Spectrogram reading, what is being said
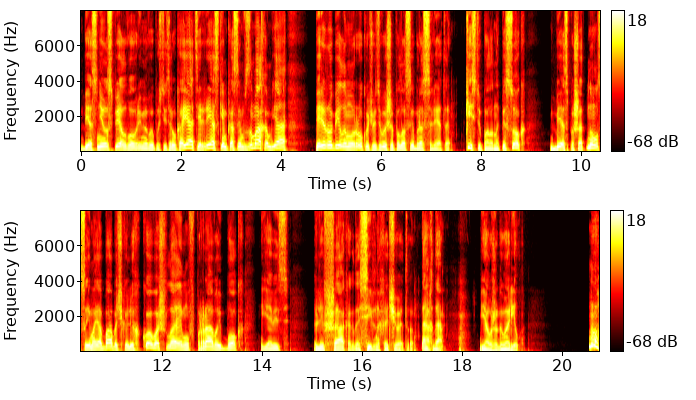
бес не успел вовремя выпустить рукоять, и резким косым взмахом я перерубил ему руку чуть выше полосы браслета. Кисть упала на песок — Бес пошатнулся, и моя бабочка легко вошла ему в правый бок. Я ведь левша, когда сильно хочу этого. Ах, да, я уже говорил. Ну,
